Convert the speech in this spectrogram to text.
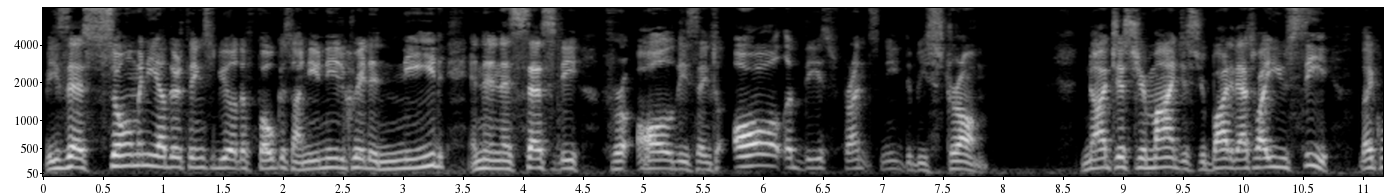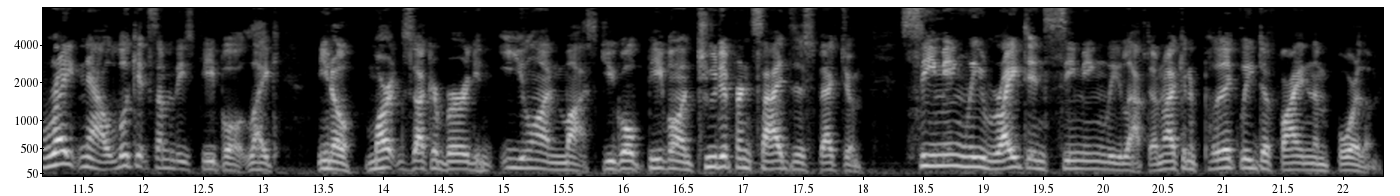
because there's so many other things to be able to focus on. You need to create a need and a necessity for all of these things. All of these fronts need to be strong. Not just your mind, just your body. That's why you see, like right now, look at some of these people, like, you know, Mark Zuckerberg and Elon Musk. You go people on two different sides of the spectrum, seemingly right and seemingly left. I'm not going to politically define them for them.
